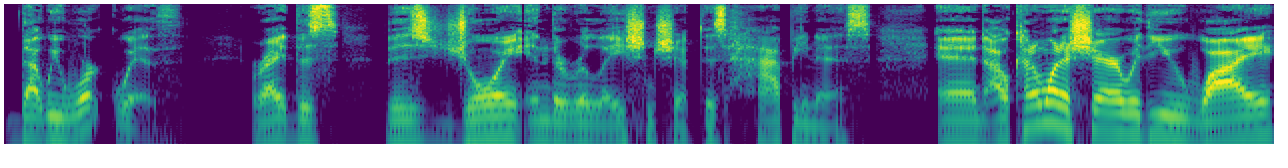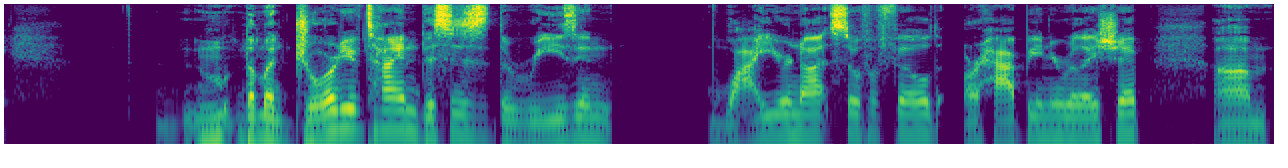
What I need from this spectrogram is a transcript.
that we work with, right? This this joy in the relationship, this happiness. And I kind of want to share with you why m- the majority of time this is the reason why you're not so fulfilled or happy in your relationship. Um,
